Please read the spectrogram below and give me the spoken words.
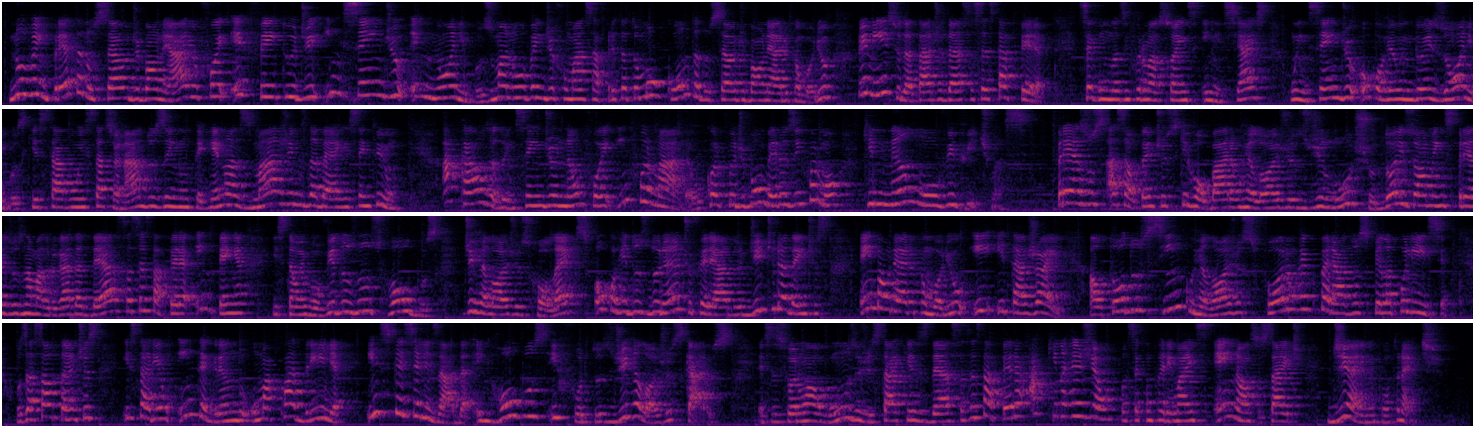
Nuvem preta no céu de Balneário foi efeito de incêndio em ônibus. Uma nuvem de fumaça preta tomou conta do céu de Balneário Camboriú no início da tarde desta sexta-feira. Segundo as informações iniciais, o incêndio ocorreu em dois ônibus que estavam estacionados em um terreno às margens da BR-101. A causa do incêndio não foi informada. O Corpo de Bombeiros informou que não houve vítimas. Presos assaltantes que roubaram relógios de luxo. Dois homens presos na madrugada desta sexta-feira em Penha estão envolvidos nos roubos de relógios Rolex ocorridos durante o feriado de Tiradentes em Balneário Camboriú e Itajaí. Ao todo, cinco relógios foram recuperados pela polícia. Os assaltantes estariam integrando uma quadrilha especializada em roubos e furtos de relógios caros. Esses foram alguns dos destaques desta sexta-feira aqui na região. Você confere mais em nosso site diarinho.net.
